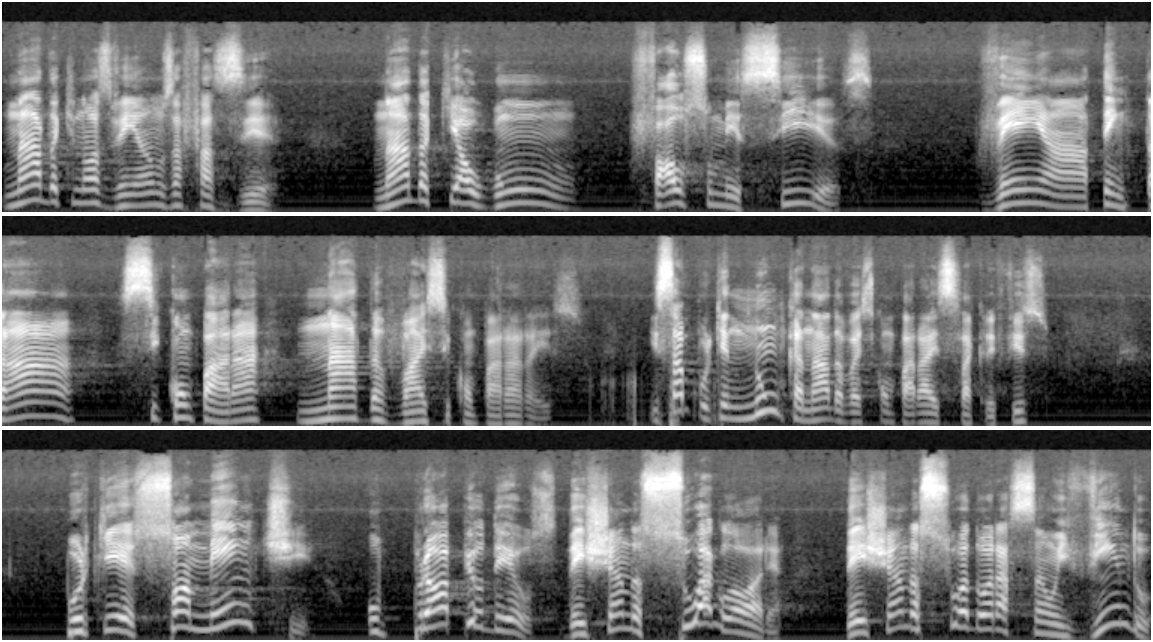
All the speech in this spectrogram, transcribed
Nada que nós venhamos a fazer, nada que algum falso Messias venha a tentar se comparar, nada vai se comparar a isso. E sabe por que nunca nada vai se comparar a esse sacrifício? Porque somente o próprio Deus, deixando a sua glória, deixando a sua adoração e vindo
